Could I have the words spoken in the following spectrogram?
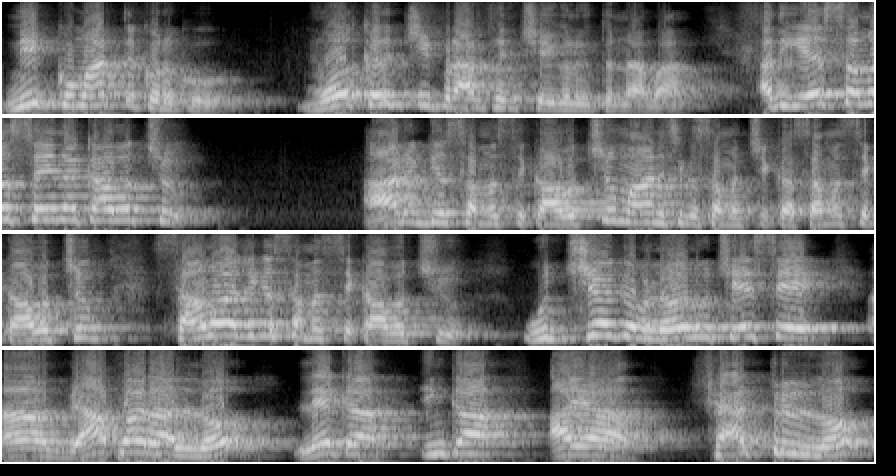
నీ కుమార్తె కొరకు మోకరించి ప్రార్థన చేయగలుగుతున్నావా? అది ఏ సమస్య అయినా కావచ్చు. ఆరోగ్య సమస్య కావచ్చు మానసిక సమస్య సమస్య కావచ్చు సామాజిక సమస్య కావచ్చు. ఉద్యోగంలో నువ్వు చేసే ఆ, వ్యాపారాల్లో లేక ఇంకా ఆయా ఫ్యాక్టరీల్లో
